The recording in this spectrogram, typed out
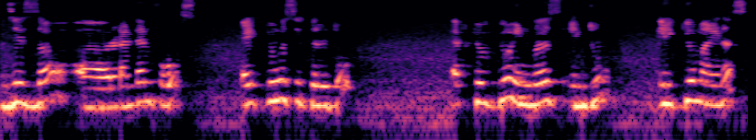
which is the uh, redundant force. AQ is equal to FQQ inverse into DQ minus.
